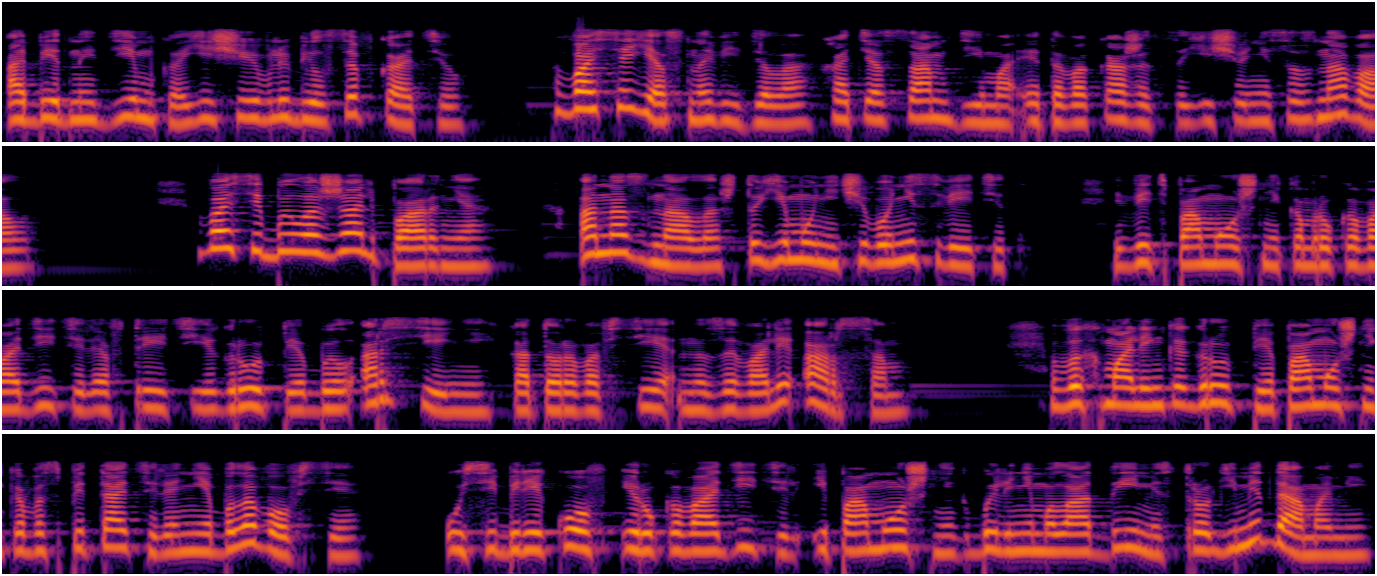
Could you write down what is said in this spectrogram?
а бедный Димка еще и влюбился в Катю. Вася ясно видела, хотя сам Дима этого, кажется, еще не сознавал. Васе было жаль парня. Она знала, что ему ничего не светит, ведь помощником руководителя в третьей группе был Арсений, которого все называли Арсом. В их маленькой группе помощника воспитателя не было вовсе. У сибиряков и руководитель, и помощник были не молодыми, строгими дамами,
